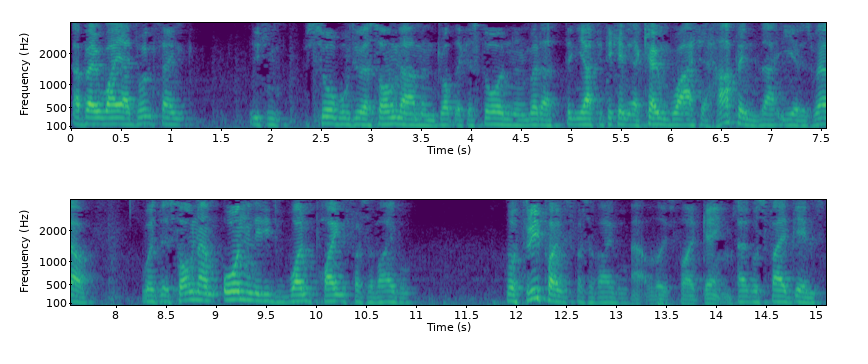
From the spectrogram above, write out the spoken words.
about why I don't think you can so will do a Songnam and drop like a stone, and where I think you have to take into account what actually happened that year as well, was that Songnam only needed one point for survival. No, three points for survival Out of those five games, out of those five games.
